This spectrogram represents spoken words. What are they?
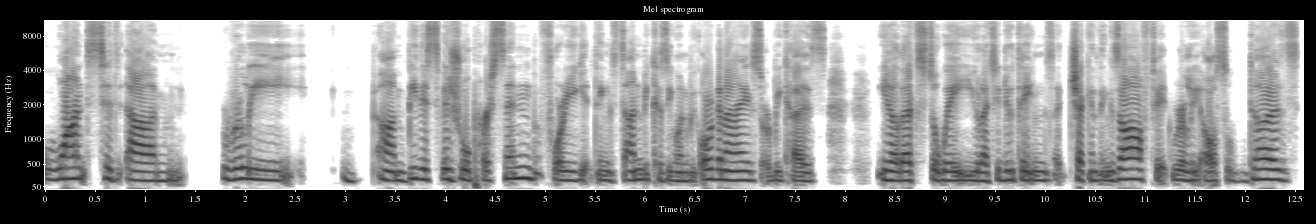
wants to um, really um, be this visual person before you get things done because you want to be organized or because you know that's the way you like to do things like checking things off. It really also does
